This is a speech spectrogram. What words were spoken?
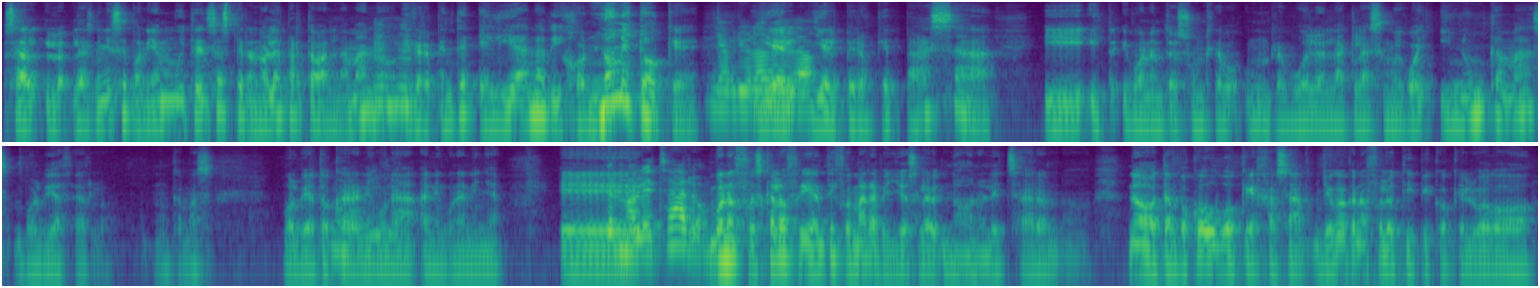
O sea, lo- las niñas se ponían muy tensas, pero no le apartaban la mano. Y de repente Eliana dijo, ¡No me toque! Y abrió la y él, veda. y él, ¿pero qué pasa? Y, y- y bueno, entonces un, un revuelo en la clase muy guay y nunca más volvió a hacerlo. Nunca más volvió a tocar a ninguna, a ninguna niña. Pero no Eh, le echaron. Bueno, fue escalofriante y fue maravilloso. No, no le echaron, no. No, tampoco hubo quejas. o sea, yo creo que no fue lo típico que luego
